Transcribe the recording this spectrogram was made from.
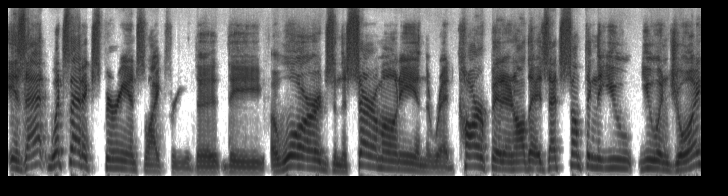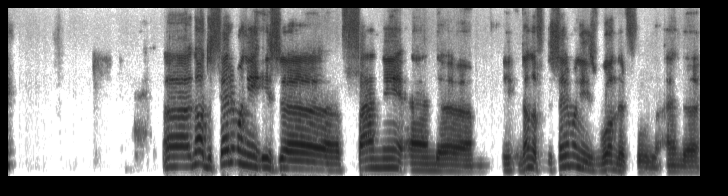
Is that what's that experience like for you? The the awards and the ceremony and the red carpet and all that. Is that something that you you enjoy? Uh, no, the ceremony is uh, funny and um, it, the ceremony is wonderful and uh,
